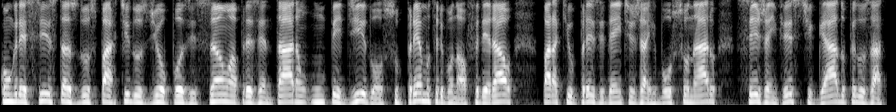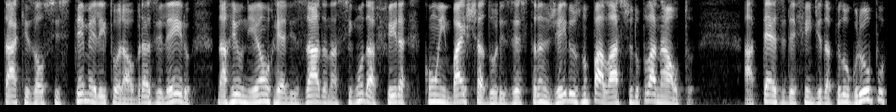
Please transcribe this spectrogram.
Congressistas dos partidos de oposição apresentaram um pedido ao Supremo Tribunal Federal para que o presidente Jair Bolsonaro seja investigado pelos ataques ao sistema eleitoral brasileiro na reunião realizada na segunda-feira com embaixadores estrangeiros no Palácio do Planalto. A tese defendida pelo grupo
